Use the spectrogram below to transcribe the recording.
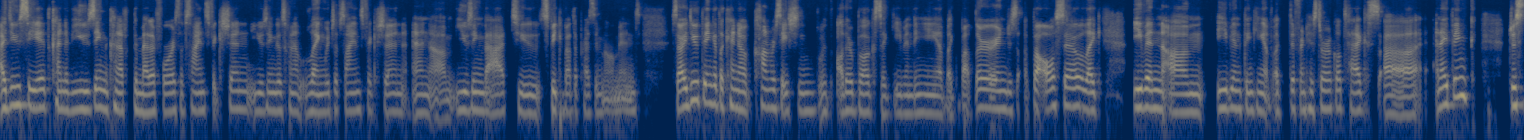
I do see it kind of using kind of the metaphors of science fiction, using those kind of language of science fiction, and um, using that to speak about the present moment. So I do think of the kind of conversation with other books, like even thinking of like Butler, and just, but also like even um, even thinking of like different historical texts. Uh, and I think just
